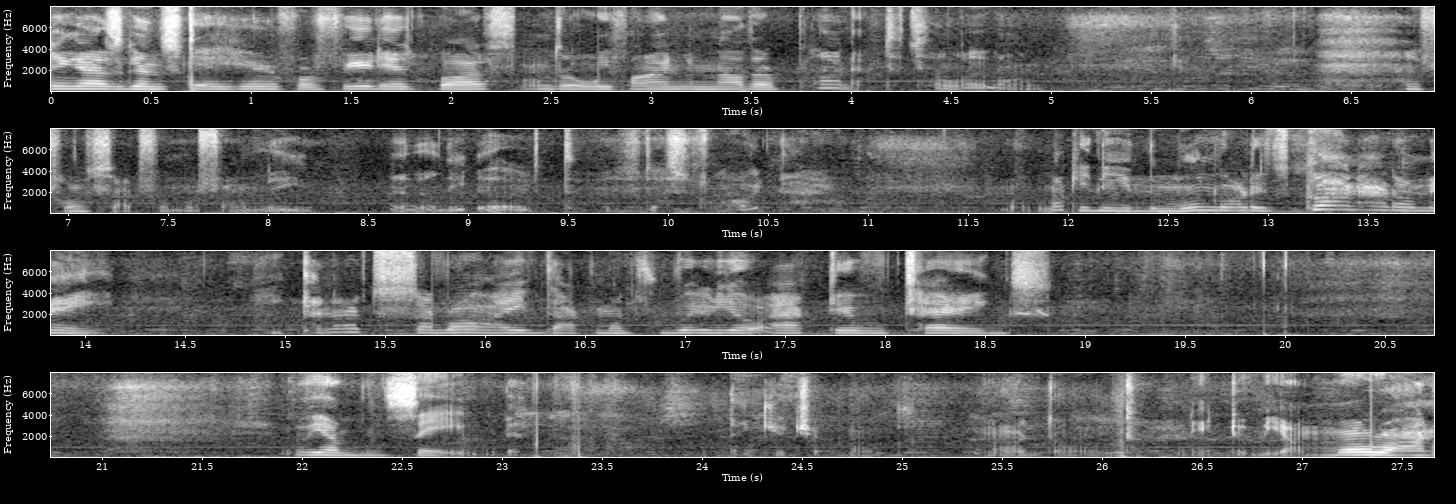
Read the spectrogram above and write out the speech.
You guys can stay here for a few days, boss, until we find another planet to live on. I feel sad for my family, and then the Earth is destroyed now. But luckily, the moon god is gone out of me. He cannot survive that much radioactive tags. We have been saved. Thank you, Chipmunk. No, I don't need to be a moron.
